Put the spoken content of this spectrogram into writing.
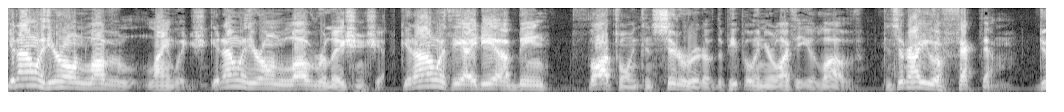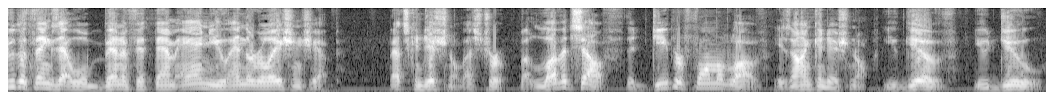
Get on with your own love language. Get on with your own love relationship. Get on with the idea of being thoughtful and considerate of the people in your life that you love. Consider how you affect them. Do the things that will benefit them and you and the relationship. That's conditional, that's true. But love itself, the deeper form of love, is unconditional. You give, you do,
